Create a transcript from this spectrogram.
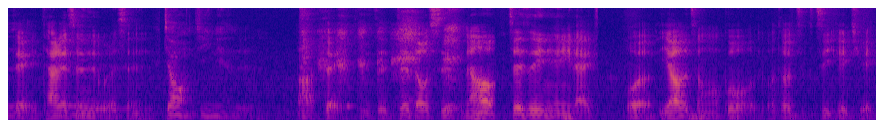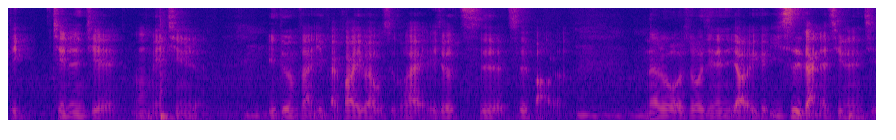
日，对，他的生日，我的生日，交往纪念日，啊，对，这这都是。然后这这一年以来，我要怎么过，我都自己可以决定。情人节，嗯，没情人，一顿饭一百块、一百五十块，也就吃了吃饱了。嗯嗯。那如果说今天要有一个仪式感的情人节，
